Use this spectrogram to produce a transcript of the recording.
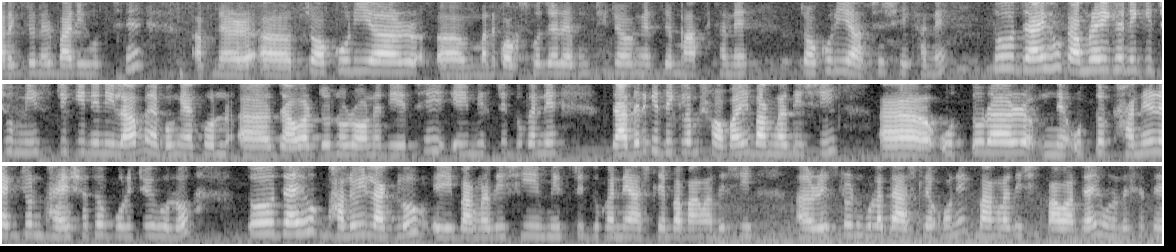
আরেকজনের বাড়ি হচ্ছে আপনার চকরিয়ার মানে কক্সবাজার এবং চিটাগাংয়ের যে মাঝখানে চকরিয়া আছে সেখানে। তো যাই হোক, আমরা এখানে কিছু মিষ্টি কিনে নিলাম এবং এখন যাওয়ার জন্য রওনা দিয়েছি। এই মিষ্টির দোকানে যাদেরকে দেখলাম সবাই বাংলাদেশি। উত্তরার উত্তর খানের একজন ভাইয়ের সাথেও পরিচয় হলো। তো যাই হোক, ভালোই লাগল। এই বাংলাদেশি মিষ্টির দোকানে আসলে বা বাংলাদেশি রেস্টুরেন্টগুলোতে আসলে অনেক বাংলাদেশি পাওয়া যায়। ওনাদের সাথে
